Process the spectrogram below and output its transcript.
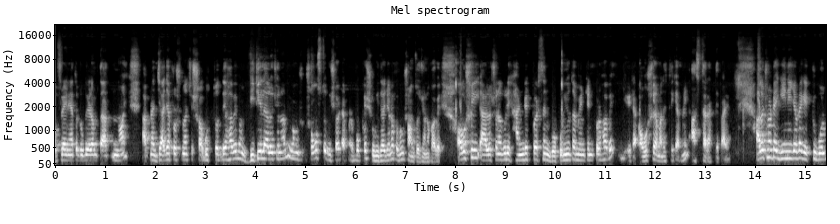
অফলাইনে এতটুকু এরকম তা নয়। আপনার যা যা প্রশ্ন আছে সব উত্তর দেওয়া হবে এবং ডিটেল আলোচনা হবে এবং সমস্ত বিষয়টা আপনার পক্ষে সুবিধাজনক এবং সন্তোষজনক হবে। অবশ্যই আলোচনাগুলি হান্ড্রেড পার্সেন্ট গোপনীয়তা মেনটেন করা হবে। এটা অবশ্যই আমাদের থেকে আপনি আস্থা রাখতে পারেন। আলোচনাটা এগিয়ে নিয়ে যাওয়ার আগে একটু বলব,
